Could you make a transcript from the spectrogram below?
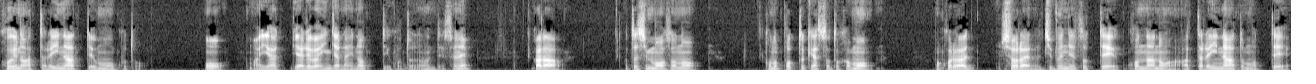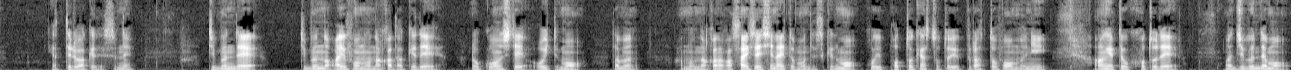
こういうのあったらいいなって思うことを、まあ、ややればいいんじゃないのっていうことなんですよね。だから私もそのこのポッドキャストとかも、まあ、これは将来の自分にとってこんなのがあったらいいなと思ってやってるわけですよね。自分で自分の iPhone の中だけで録音しておいても多分あのなかなか再生しないと思うんですけどもこういうポッドキャストというプラットフォームに上げておくことで、まあ、自分でも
